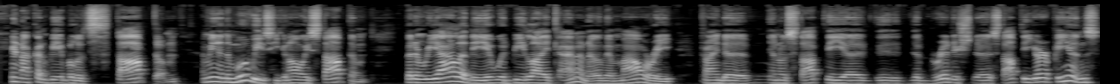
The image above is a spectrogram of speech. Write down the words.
you're not going to be able to stop them. I mean, in the movies, you can always stop them, but in reality, it would be like I don't know the Maori trying to you know stop the uh, the, the, British, uh, stop the Europeans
